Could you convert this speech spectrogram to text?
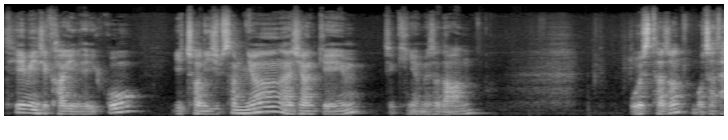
팀이 이제 각인돼 있고 2023년 아시안 게임 기념해서 나온 올스타전 모자다.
